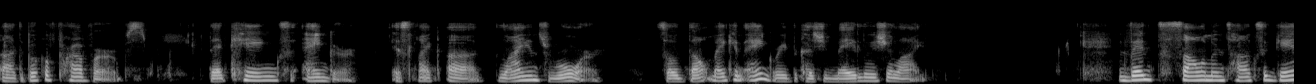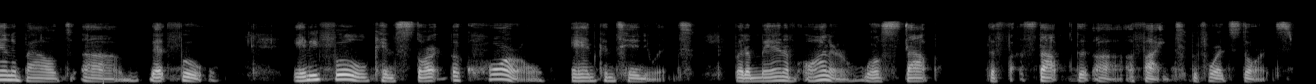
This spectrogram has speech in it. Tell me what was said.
uh, the book of Proverbs that king's anger is like a lion's roar. So don't make him angry because you may lose your life. And then Solomon talks again about um, that fool. Any fool can start the quarrel and continue it, but a man of honor will stop the stop the uh, a fight before it starts.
